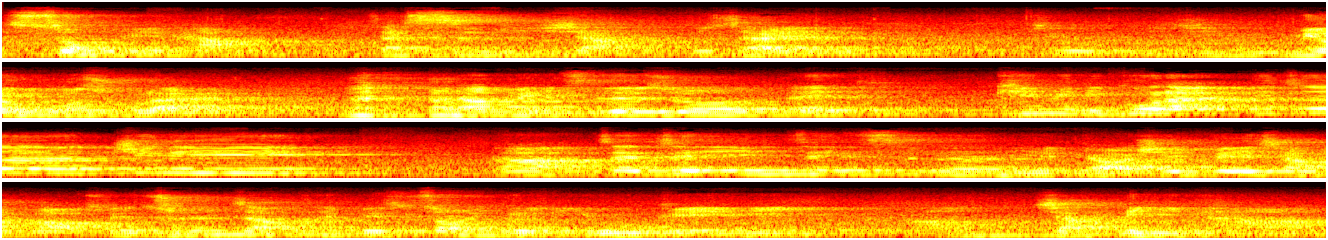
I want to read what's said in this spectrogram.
送给他，在私底下不在就已经没有播出来。然后每一次都说：“哎，Kimi 你过来，你这距离。”那在这一这一次呢，你的表现非常好，所以村长特别送一个礼物给你啊，奖励他。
